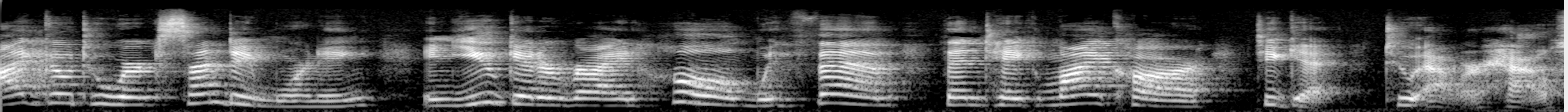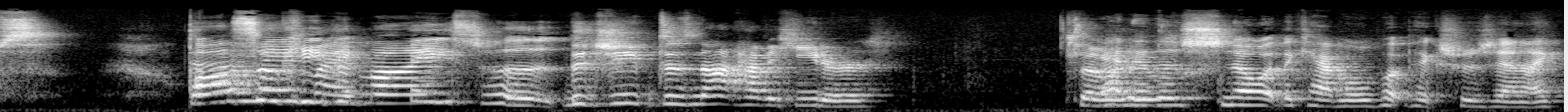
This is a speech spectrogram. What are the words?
I go to work Sunday morning and you get a ride home with them, then take my car to get to our house. also That made keep in mind the Jeep does not have a heater. So And it is snow at the cabin. We'll put pictures in. I,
